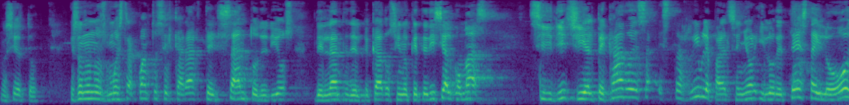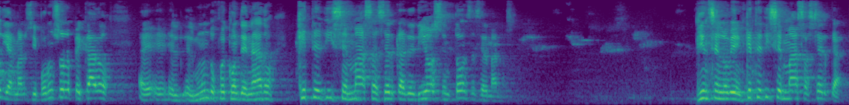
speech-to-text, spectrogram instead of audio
¿no es cierto? Eso no nos muestra cuánto es el carácter santo de Dios delante del pecado, sino que te dice algo más. Si, el pecado es, terrible para el Señor y lo detesta y lo odia, hermanos, si por un solo pecado eh, eh, el mundo fue condenado, ¿qué te dice más acerca de Dios entonces, hermanos? Piénsenlo bien, ¿qué te dice más acerca?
